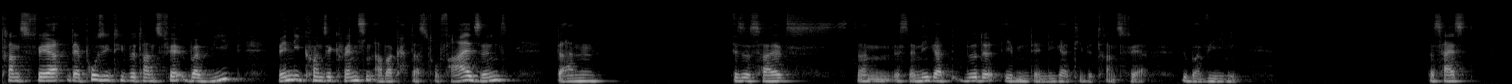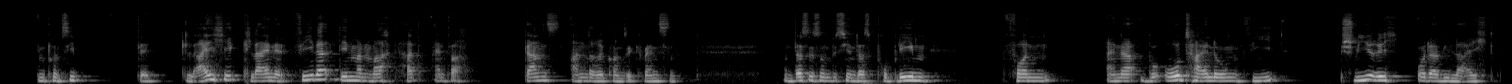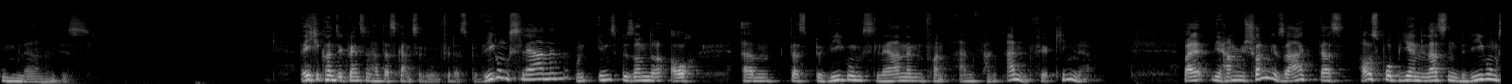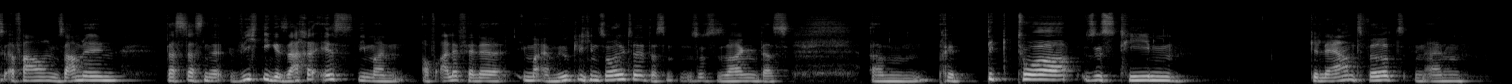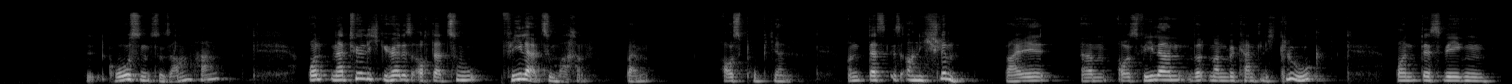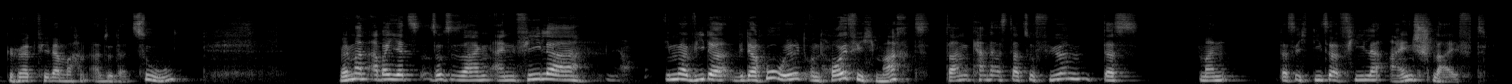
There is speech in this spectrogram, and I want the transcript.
Transfer, der positive Transfer überwiegt. Wenn die Konsequenzen aber katastrophal sind, dann ist es halt, dann ist der würde eben der negative Transfer überwiegen. Das heißt, im Prinzip der gleiche kleine Fehler, den man macht, hat einfach ganz andere Konsequenzen. Und das ist so ein bisschen das Problem von einer Beurteilung, wie schwierig oder wie leicht Umlernen ist. Welche Konsequenzen hat das Ganze nun für das Bewegungslernen und insbesondere auch ähm, das Bewegungslernen von Anfang an für Kinder? Weil wir haben schon gesagt, dass Ausprobieren lassen, Bewegungserfahrungen sammeln, dass das eine wichtige Sache ist, die man auf alle Fälle immer ermöglichen sollte, dass sozusagen das ähm, Prädiktorsystem gelernt wird in einem großen Zusammenhang. Und natürlich gehört es auch dazu, Fehler zu machen beim Ausprobieren. Und das ist auch nicht schlimm, weil ähm, aus Fehlern wird man bekanntlich klug und deswegen gehört Fehler machen also dazu. Wenn man aber jetzt sozusagen einen Fehler immer wieder wiederholt und häufig macht, dann kann das dazu führen, dass, man, dass sich dieser Fehler einschleift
